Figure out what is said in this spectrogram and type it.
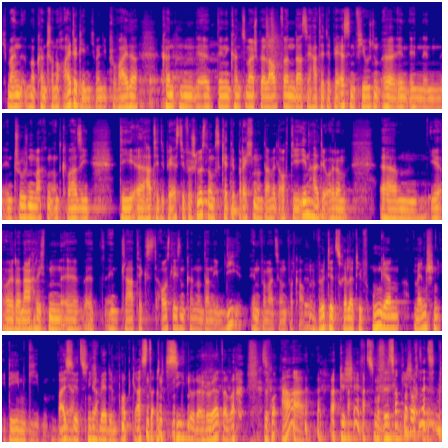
Ich meine, man könnte schon noch weitergehen. Ich meine, die Provider könnten, äh, denen könnte zum Beispiel erlaubt werden, dass sie HTTPS Infusion, äh, in, in, in Intrusion machen und quasi die äh, HTTPS, die Verschlüsselungskette brechen und damit auch die Inhalte eurer, ähm, eurer Nachrichten äh, in Klartext auslesen können und dann eben die Informationen verkaufen. Wird jetzt relativ ungern Menschen Ideen geben. Weiß ja, jetzt nicht, ja. wer den Podcast sieht oder hört, aber so, ah, Geschäftsmodell. Das hat man doch letztens.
